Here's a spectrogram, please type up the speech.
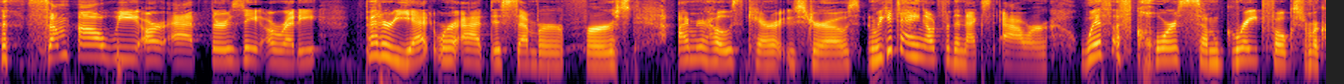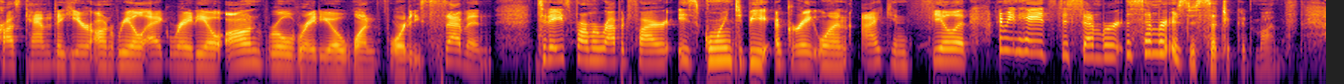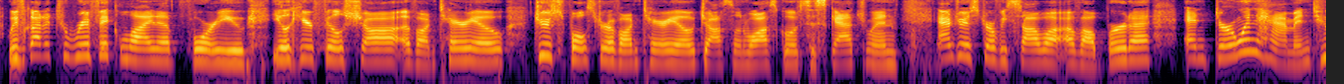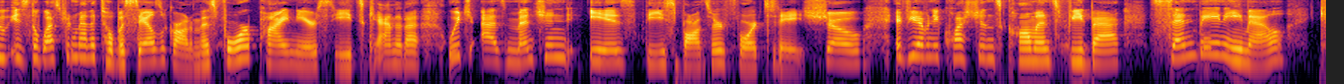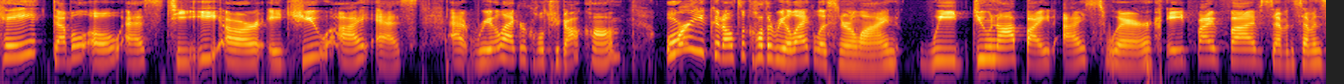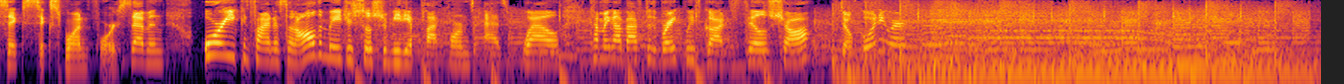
Somehow we are at Thursday already. Better yet, we're at December 1st. I'm your host, Kara Oosterhuis, and we get to hang out for the next hour with, of course, some great folks from across Canada here on Real Ag Radio on Rural Radio 147. Today's Farmer Rapid Fire is going to be a great one. I can feel it. I mean, hey, it's December. December is just such a good month. We've got a terrific lineup for you. You'll hear Phil Shaw of Ontario, Drew Spoelstra of Ontario, Jocelyn Wasco of Saskatchewan, Andrea Strovisawa of Alberta, and Derwin Hammond, who is the Western Manitoba sales agronomist for Pioneer Seeds Canada, which, as mentioned, is the sponsor for today's show. If you have any questions, comments, feedback, send me an email. K O O S T E R H U I S at realagriculture.com. Or you could also call the Real Ag listener line we do not bite, I swear. 855 776 6147. Or you can find us on all the major social media platforms as well. Coming up after the break, we've got Phil Shaw. Don't go anywhere.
